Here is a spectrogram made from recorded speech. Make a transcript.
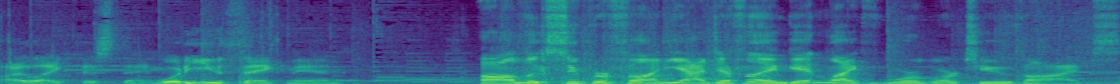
I like this thing. What do you think, man? Oh, it looks super fun. Yeah, definitely. I'm getting like World War II vibes.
